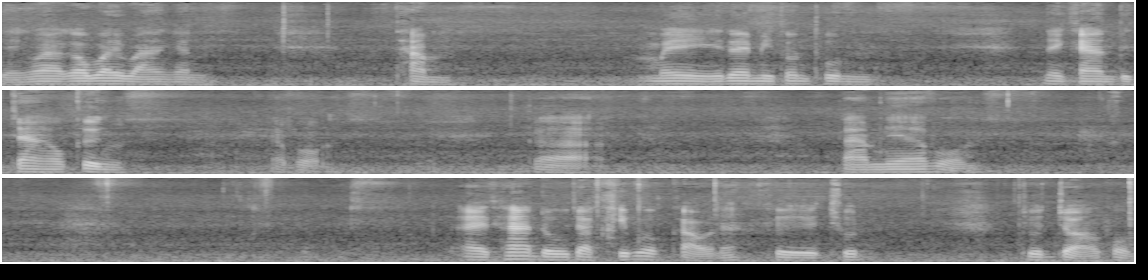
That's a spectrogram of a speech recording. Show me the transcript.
อย่างว่าก็ไหว้วานกันทำไม่ได้มีต้นทุนในการไปจ้างเขากึ่งครับผมก็ ตามนี้ครับผม ไอถ้าดูจากคลิปเก่าๆนะ คือชุดชุดเจาะผม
